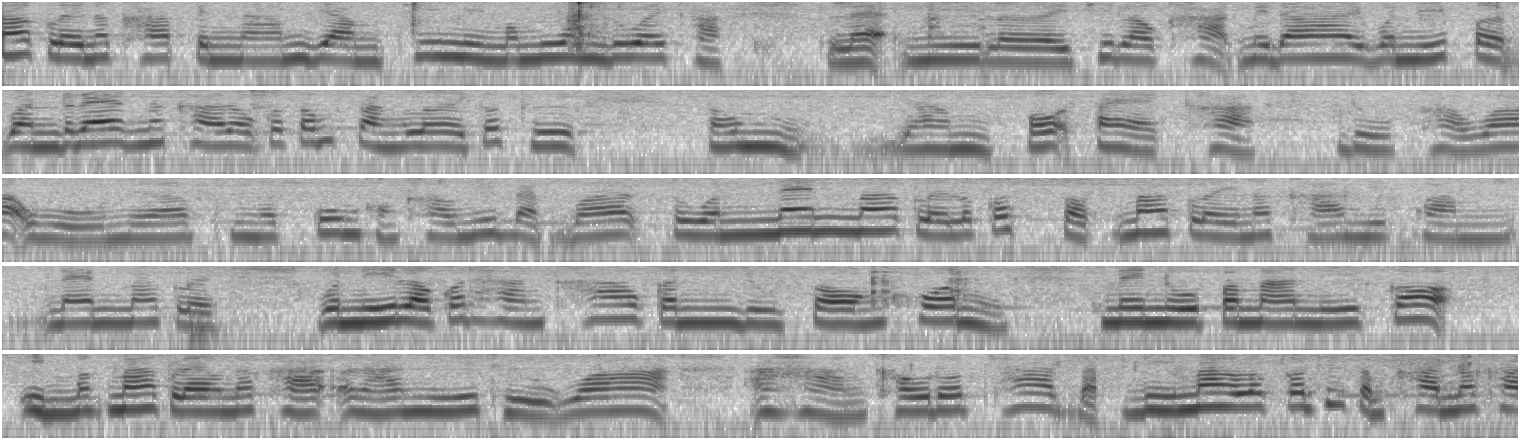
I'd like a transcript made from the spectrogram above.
มากๆเลยนะคะ เป็นน้ำยำที่มีมะม่วงด้วยค่ะ และนี่เลยที่เราขาดไม่ได้ วันนี้เปิดวันแรกนะคะ เราก็ต้องสั่งเลยก็คือต้มยำโป๊ะแตกค่ะ ดูค่ะว่าโอ้โหเนื้อเนื้อกุ้งของเขานี่แบบว่าตัวแน่นมากเลย แล้วก็สดมากเลยนะคะ มีความแน่นมากเลย วันนี้เราก็ทานข้าวกันอยู่สองคน เมนูประมาณนี้ก็อิ่มมากๆแล้วนะคะ ร้านนี้ถือว่าอาหารเขารสชาติแบบดีมากแล้วก็ที่สำคัญนะคะ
